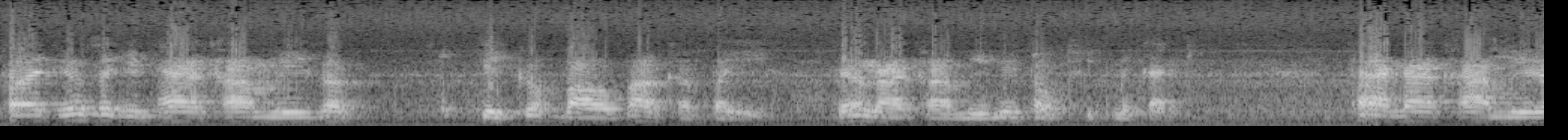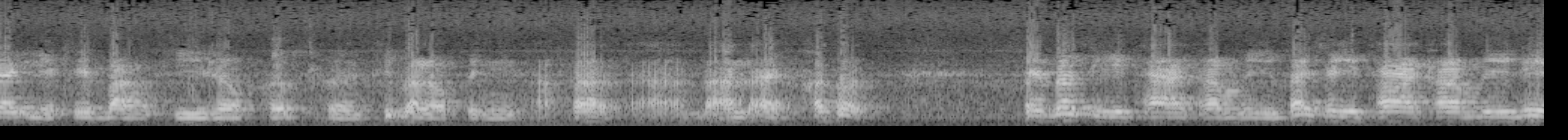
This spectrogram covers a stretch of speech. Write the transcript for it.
พอถึงสกิทาคามีก็จิตก็เบามากขึ้นไปอีกถ้านาคามีไม่ต้องคิดเหมือนกัน ถ้านาคามีละเอียดในบางทีเราเพ้อเพลินคิดว่าเราเป็นพระอันขอโทษเป็นพระสกิทาคามีพระสกิทาคามีนี่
